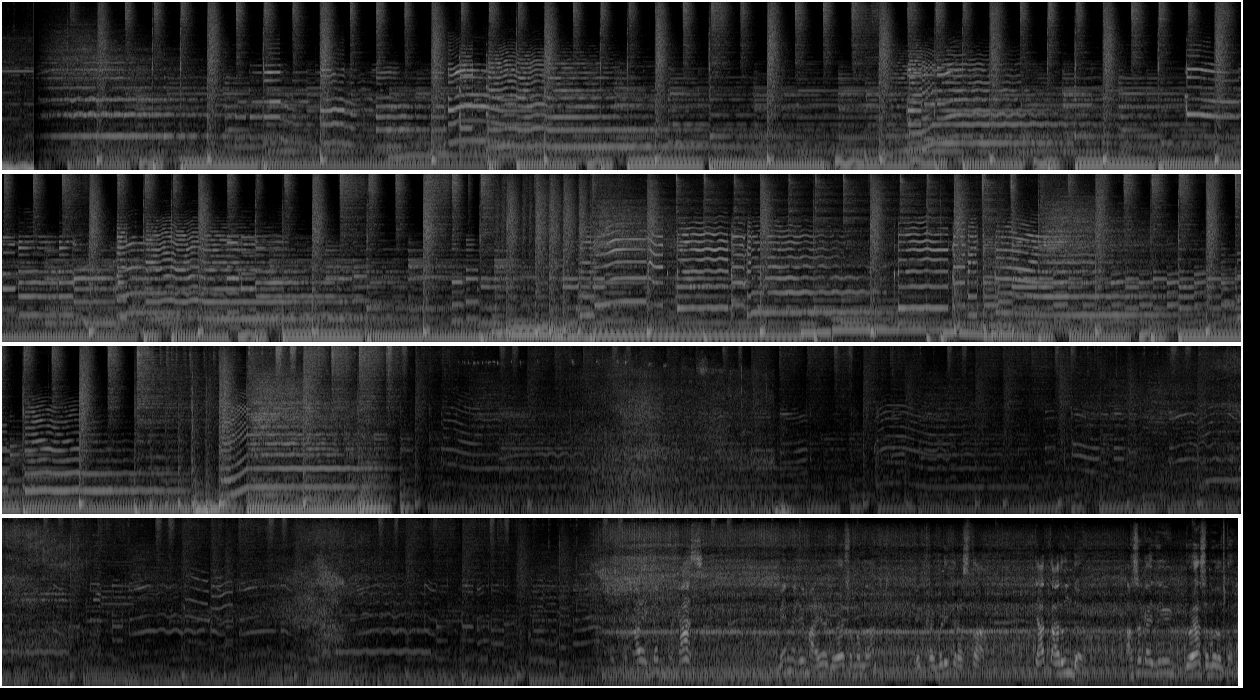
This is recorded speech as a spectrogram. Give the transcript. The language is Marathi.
सकाळ एकदम प्रकाश. मेन म्हणजे माझ्या डोळ्यासमोर ना एक खडबडीत रस्ता त्यात अरुंद असं काहीतरी डोळ्यासमोर होतं.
